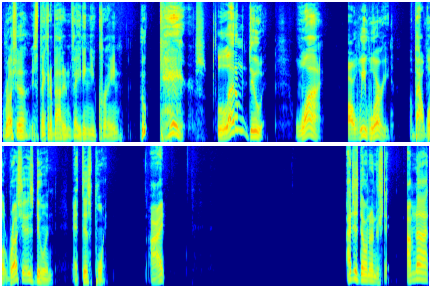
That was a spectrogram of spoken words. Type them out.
Russia is thinking about invading Ukraine. Who cares? Let them do it. Why are we worried about what Russia is doing at this point? All right. I just don't understand. I'm not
